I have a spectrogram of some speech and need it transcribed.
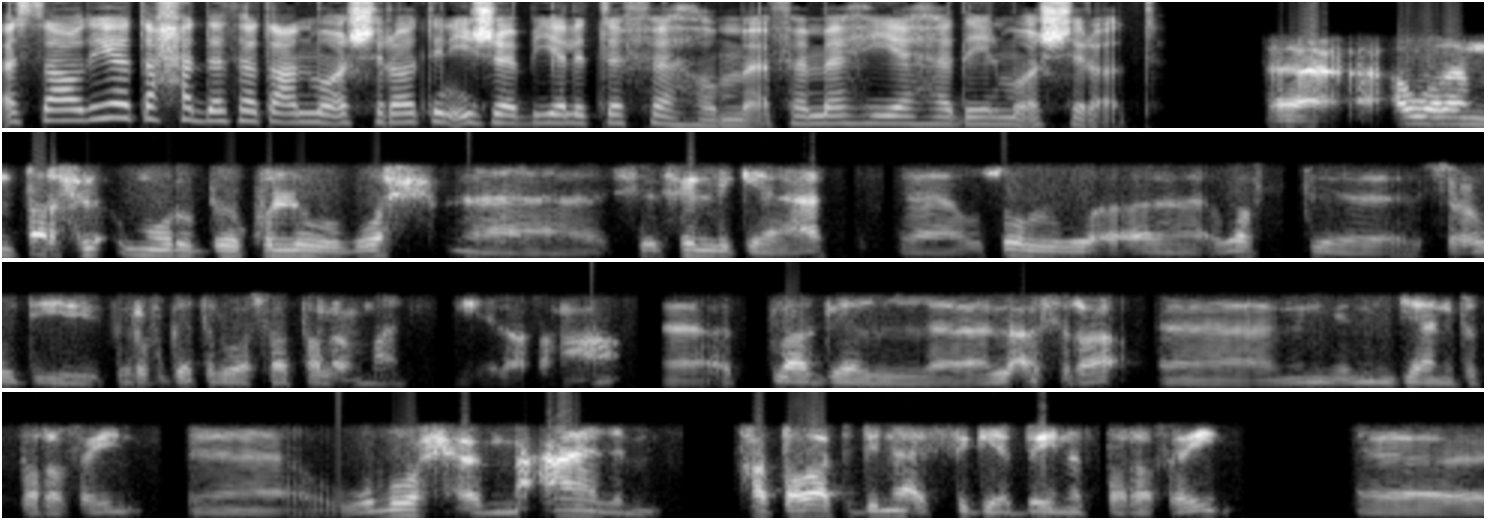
السعودية تحدثت عن مؤشرات إيجابية للتفاهم، فما هي هذه المؤشرات؟ اولا طرح الأمور بكل وضوح في اللقاءات وصول وفد سعودي برفقه الوساطة العمانية إلى صنعاء إطلاق الأسرى من جانب الطرفين وضوح معالم خطوات بناء الثقة بين الطرفين آه،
